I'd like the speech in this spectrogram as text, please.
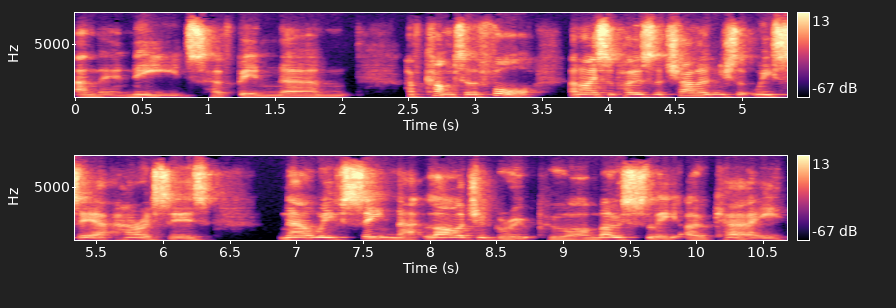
and their needs have been um, have come to the fore. And I suppose the challenge that we see at Harris is now we've seen that larger group who are mostly okay,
